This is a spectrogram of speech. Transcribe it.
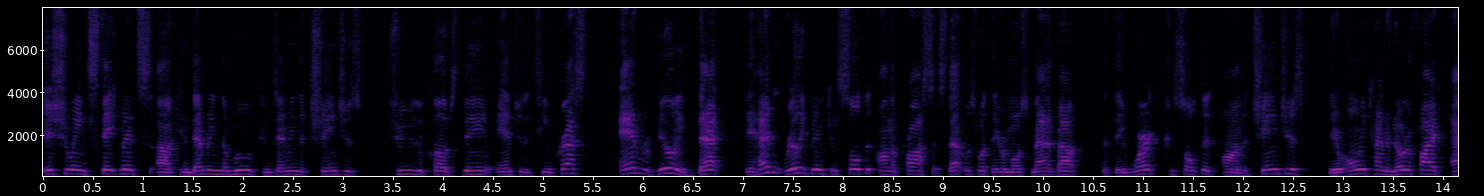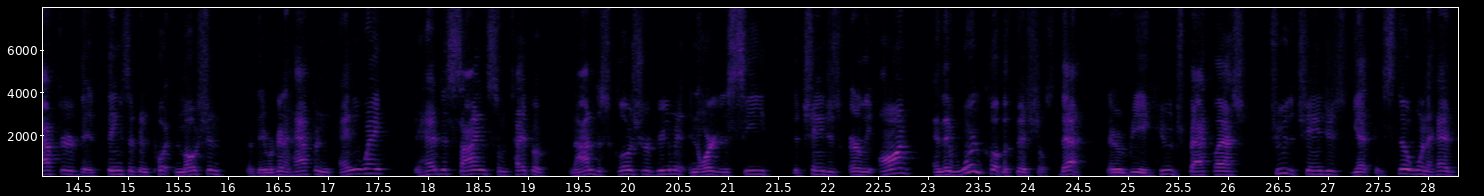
issuing statements uh, condemning the move, condemning the changes to the club's name and to the team crest, and revealing that they hadn't really been consulted on the process. That was what they were most mad about, that they weren't consulted on the changes. They were only kind of notified after the things had been put in motion that they were going to happen anyway. They had to sign some type of non disclosure agreement in order to see the changes early on, and they warned club officials that there would be a huge backlash to the changes, yet they still went ahead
